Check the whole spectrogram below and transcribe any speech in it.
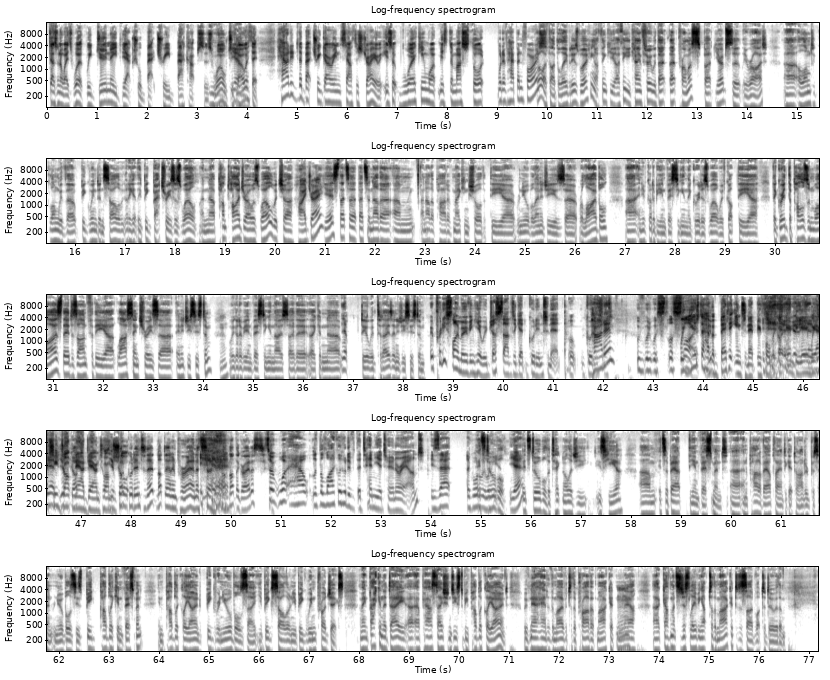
doesn't always work. We do need the actual battery backups as well to Yeah. go with it. How did the battery go in South Australia? Is it working what Mr. Musk thought would have happened for us? Well, I, th- I believe it is working. I think he, I think he came through with that, that promise. But you're absolutely right. Uh, along to, along with uh, big wind and solar, we've got to get these big batteries as well, and uh, pumped hydro as well, which are Hydro? Yes, that's a that's another um, another part of making sure that the uh, renewable energy is uh, reliable, uh, and you've got to be investing in the grid as well. We've got the uh, the grid, the poles and wires. They're designed for the uh, last century's uh, energy system. We've got to be investing in those so they they can uh, Yep. Deal with today's energy system. We're pretty slow moving here. We've just started to get good internet. Well, good Pardon? internet. We, we, we're we used to have a better internet before we got Yeah, NBN. yeah, we actually you've dropped got- now down to, I'm You've sure... got good internet, not down in Prahran. It's uh, Yeah. not, not the greatest. So what? How? Like the likelihood of a ten year turnaround is that? Like what it's are we doable. at? Yeah. it's doable. The technology is here. Um, it's about the investment, uh, and a part of our plan to get to 100% renewables is big public investment in publicly owned big renewables, uh, your big solar and your big wind projects. I mean, back in the day, uh, our power stations used to be publicly owned. We've now handed them over to the private market, and now uh, governments are just leaving up to the market to decide what to do with them.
